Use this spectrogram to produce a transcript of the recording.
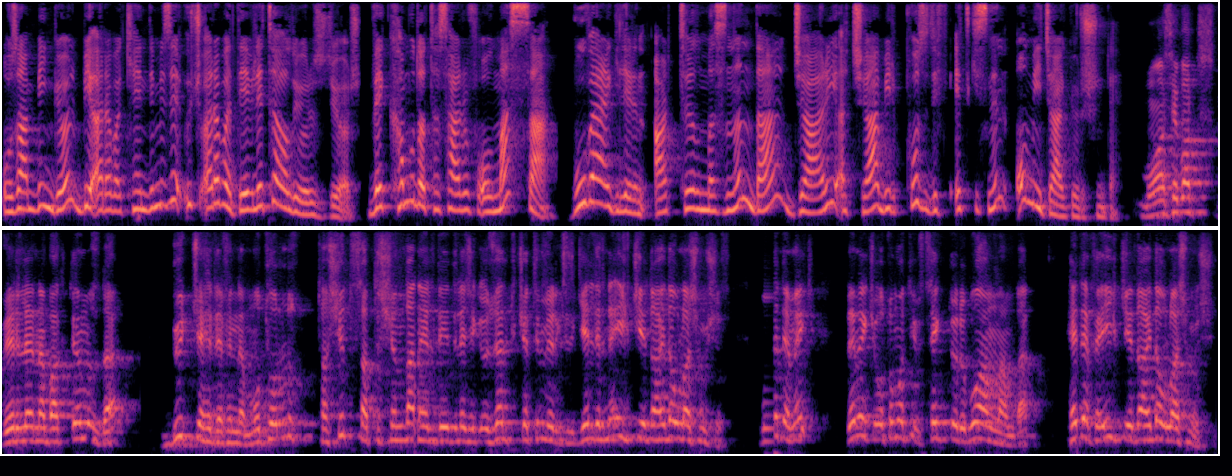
Ozan Bingöl bir araba kendimize 3 araba devlete alıyoruz diyor. Ve kamuda tasarruf olmazsa bu vergilerin arttırılmasının da cari açığa bir pozitif etkisinin olmayacağı görüşünde. Muhasebat verilerine baktığımızda bütçe hedefinde motorlu taşıt satışından elde edilecek özel tüketim vergisi gelirine ilk 7 ayda ulaşmışız. Bu ne demek? Demek ki otomotiv sektörü bu anlamda hedefe ilk 7 ayda ulaşmış.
